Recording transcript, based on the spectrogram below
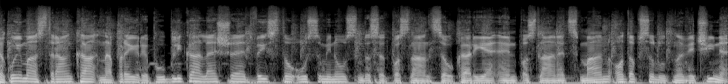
Tako ima stranka Naprej Republika le še 288 poslancev, kar je en poslanec manj od absolutne večine.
